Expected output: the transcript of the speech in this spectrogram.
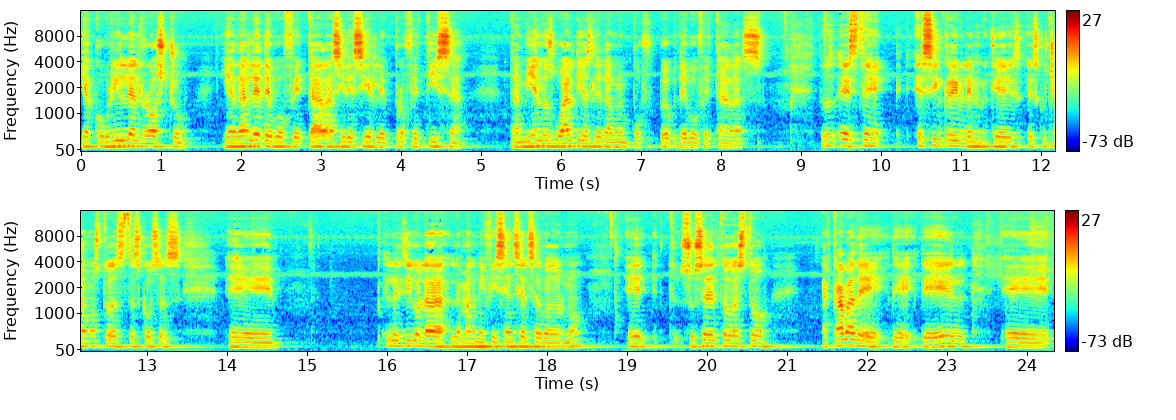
y a cubrirle el rostro y a darle de bofetadas y decirle profetiza. También los guardias le daban de bofetadas. Entonces, este es increíble que escuchamos todas estas cosas. Eh, les digo la, la magnificencia del Salvador, ¿no? Eh, sucede todo esto, acaba de, él eh,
